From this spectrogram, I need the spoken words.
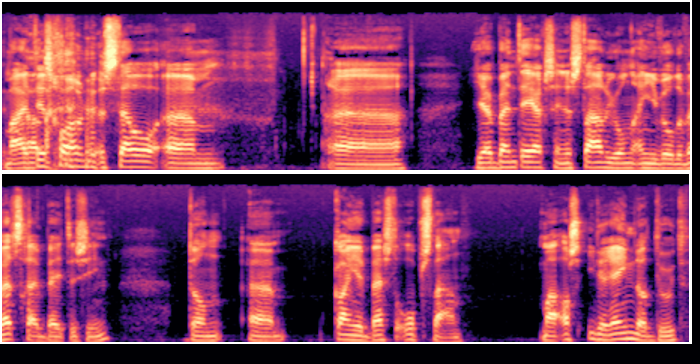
Maar het Oh. is gewoon, stel, eh, jij bent ergens in een stadion en je wil de wedstrijd beter zien, dan ehm, kan je het beste opstaan. Maar als iedereen dat doet,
